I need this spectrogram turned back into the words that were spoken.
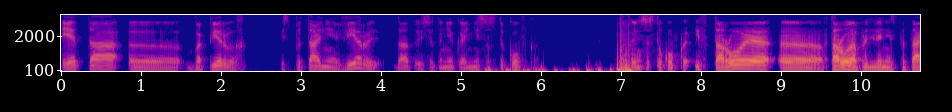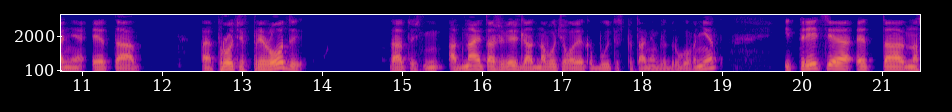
Это, э, во-первых, испытание веры, да, то есть это некая несостыковка. Некая несостыковка. И второе, э, второе определение испытания это э, против природы, да, то есть одна и та же вещь для одного человека будет испытанием, для другого нет – и третье, это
